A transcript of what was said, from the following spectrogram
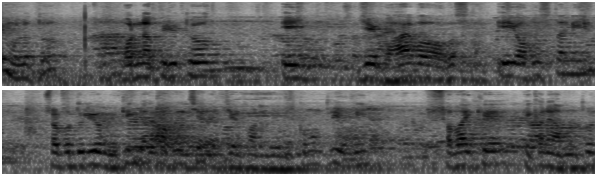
থেকে মূলত বন্যাপীড়িত এই যে ভয়াবহ অবস্থা, এই অবস্থা নিয়ে সর্বদলীয় মিটিং ডাকা হয়েছে। রাজ্যের মাননীয় মুখ্যমন্ত্রী উনি সবাইকে এখানে আমন্ত্রণ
